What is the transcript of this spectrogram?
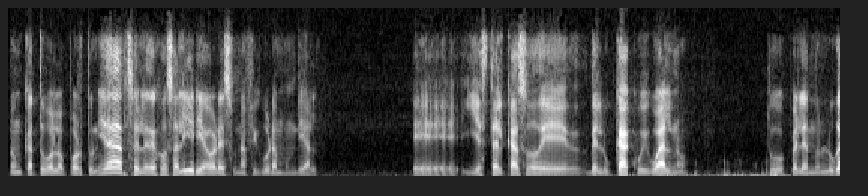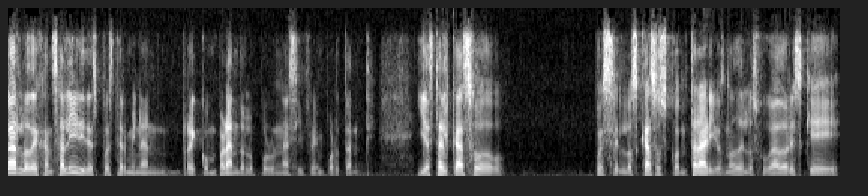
Nunca tuvo la oportunidad, se le dejó salir y ahora es una figura mundial. Eh, y está el caso de, de, Lukaku igual, ¿no? Estuvo peleando un lugar, lo dejan salir y después terminan recomprándolo por una cifra importante. Y está el caso, pues los casos contrarios, ¿no? De los jugadores que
